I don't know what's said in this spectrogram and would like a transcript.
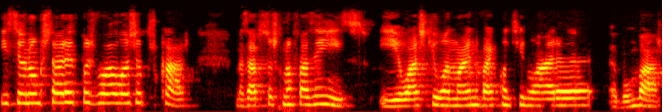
e se eu não gostar, eu depois vou à loja trocar. Mas há pessoas que não fazem isso. E eu acho que o online vai continuar a, a bombar.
